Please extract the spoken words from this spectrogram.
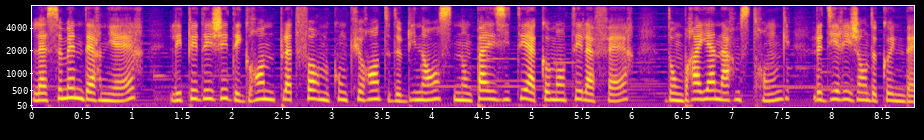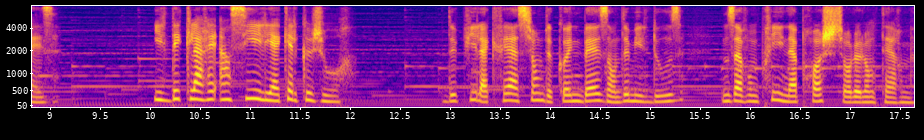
La semaine dernière, les PDG des grandes plateformes concurrentes de Binance n'ont pas hésité à commenter l'affaire, dont Brian Armstrong, le dirigeant de Coinbase. Il déclarait ainsi il y a quelques jours. Depuis la création de Coinbase en 2012, nous avons pris une approche sur le long terme.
